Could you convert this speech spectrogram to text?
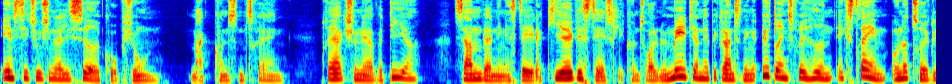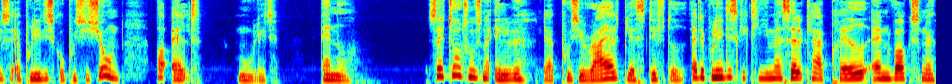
institutionaliseret korruption, magtkoncentrering, reaktionære værdier, sammenblanding af stat og kirke, statslig kontrol med medierne, begrænsning af ytringsfriheden, ekstrem undertrykkelse af politisk opposition og alt muligt andet. Så i 2011, da Pussy Riot bliver stiftet, er det politiske klima selv klart præget af en voksende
